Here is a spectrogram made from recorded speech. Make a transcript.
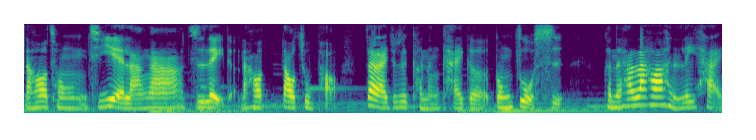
然后从骑野狼啊之类的，然后到处跑，再来就是可能开个工作室，可能他拉花很厉害，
